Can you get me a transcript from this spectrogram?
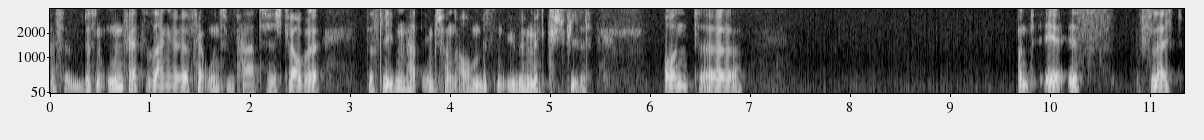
ist ein bisschen unfair zu sagen, er ist ja unsympathisch. Ich glaube, das Leben hat ihm schon auch ein bisschen übel mitgespielt. Und, äh, und er ist vielleicht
